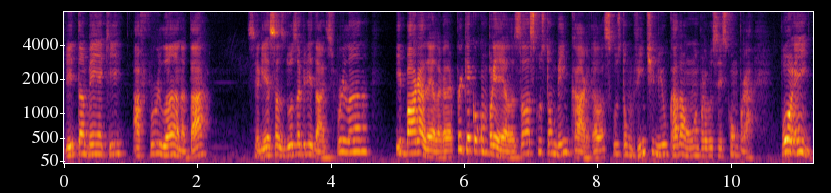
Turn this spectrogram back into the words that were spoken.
e também aqui a Furlana, tá? Seria essas duas habilidades, Furlana e Baralela, galera. Por que, que eu comprei elas? Elas custam bem caro, tá? Elas custam 20 mil cada uma para vocês comprar. Porém,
